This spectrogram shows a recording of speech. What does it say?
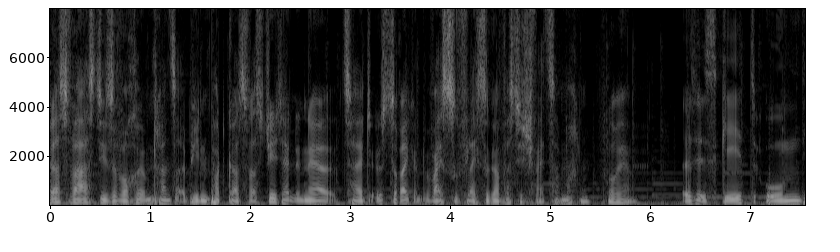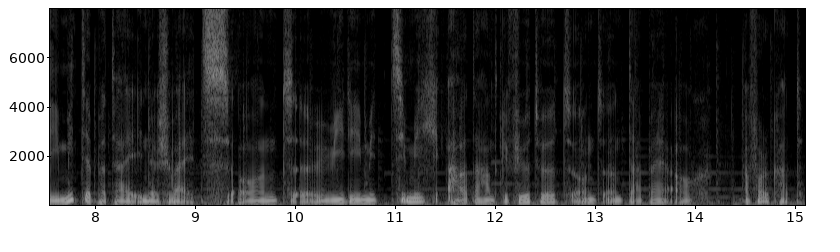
Das war's diese Woche im Transalpinen Podcast. Was steht denn in der Zeit Österreich? Und weißt du vielleicht sogar, was die Schweizer machen, Florian? Also es geht um die Mittepartei in der Schweiz und äh, wie die mit ziemlich harter Hand geführt wird und, und dabei auch Erfolg hat.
